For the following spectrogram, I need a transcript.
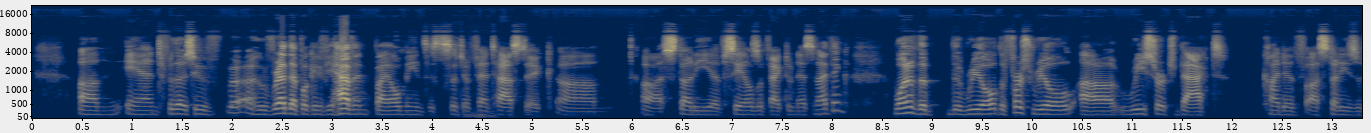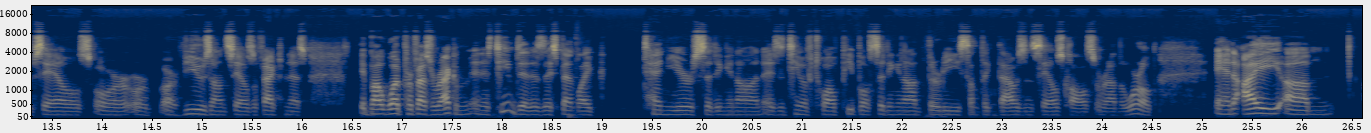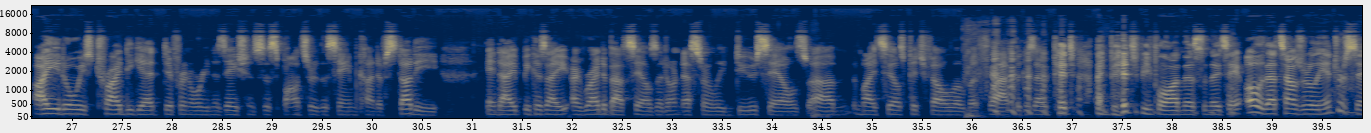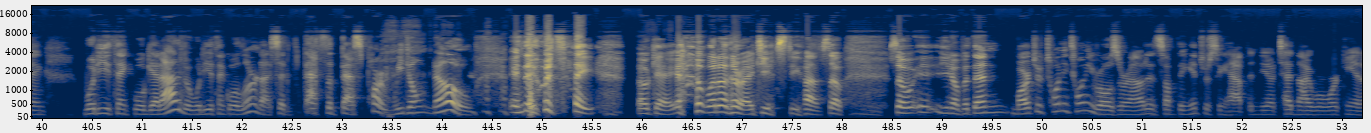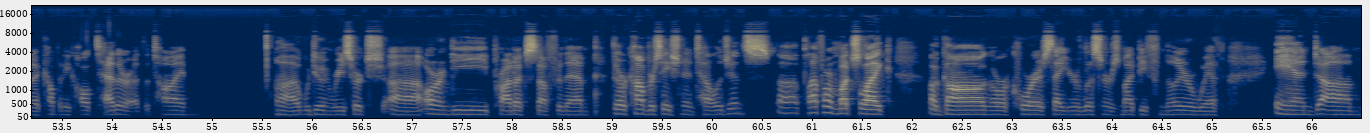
Um, and for those who've uh, who've read that book, and if you haven't, by all means, it's such a fantastic um, uh, study of sales effectiveness. And I think one of the the real the first real uh, research backed kind of studies of sales or, or, or views on sales effectiveness But what Professor Rackham and his team did is they spent like 10 years sitting in on as a team of 12 people sitting in on 30 something thousand sales calls around the world. And I um, I had always tried to get different organizations to sponsor the same kind of study. And I, because I, I write about sales, I don't necessarily do sales. Um, my sales pitch fell a little bit flat because I pitch, I pitch people on this, and they'd say, "Oh, that sounds really interesting what do you think we'll get out of it? What do you think we'll learn? I said, that's the best part. We don't know. and they would say, okay, what other ideas do you have? So, so, you know, but then March of 2020 rolls around and something interesting happened. You know, Ted and I were working at a company called Tethr at the time. Uh, we're doing research, uh, R&D, product stuff for them. They're a conversation intelligence uh, platform, much like a Gong or a Chorus that your listeners might be familiar with. And um,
